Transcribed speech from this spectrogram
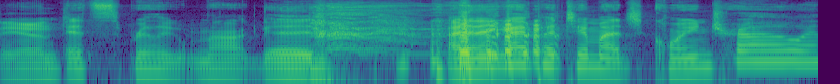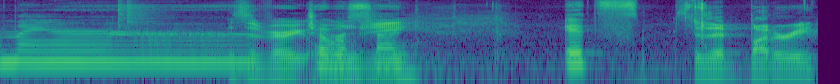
And It's really not good. I think I put too much Cointreau in there. is it very Triple orangey? sec. It's Is it buttery?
